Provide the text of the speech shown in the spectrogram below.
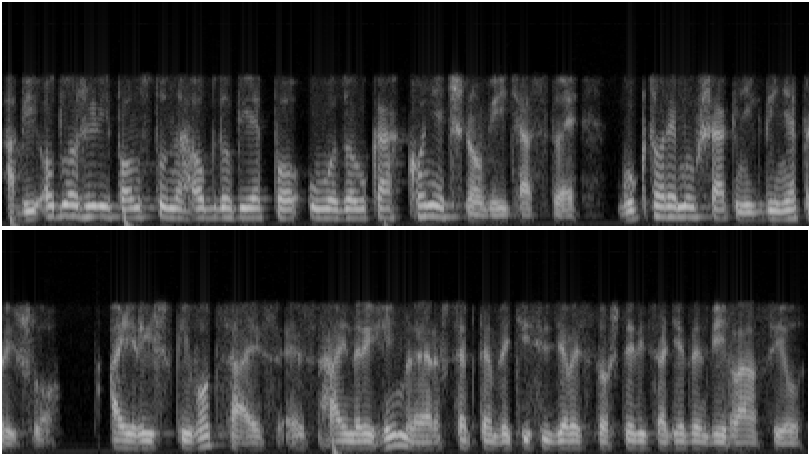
aby odložili pomstu na obdobie po úvodzovkách konečnom víťazstve, ku ktorému však nikdy neprišlo. Aj ríšsky vodca SS Heinrich Himmler v septembri 1941 vyhlásil –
